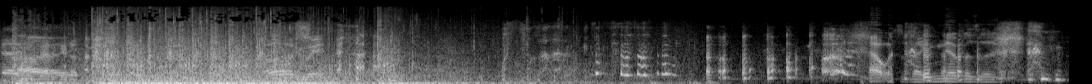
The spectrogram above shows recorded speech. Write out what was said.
Yeah, you gotta get up. Oh, shit. that was magnificent.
